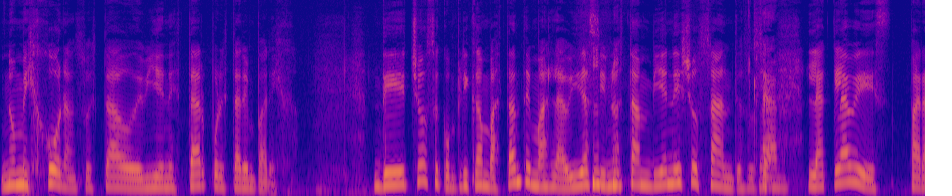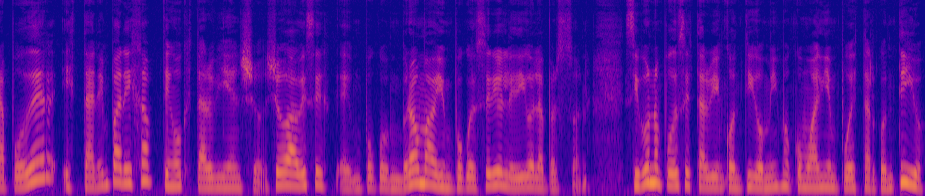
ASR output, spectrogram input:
no mejoran su estado de bienestar por estar en pareja. De hecho, se complican bastante más la vida si no están bien ellos antes. O sea, la clave es para poder estar en pareja tengo que estar bien yo. Yo a veces, eh, un poco en broma y un poco en serio, le digo a la persona, si vos no podés estar bien contigo mismo, ¿cómo alguien puede estar contigo?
